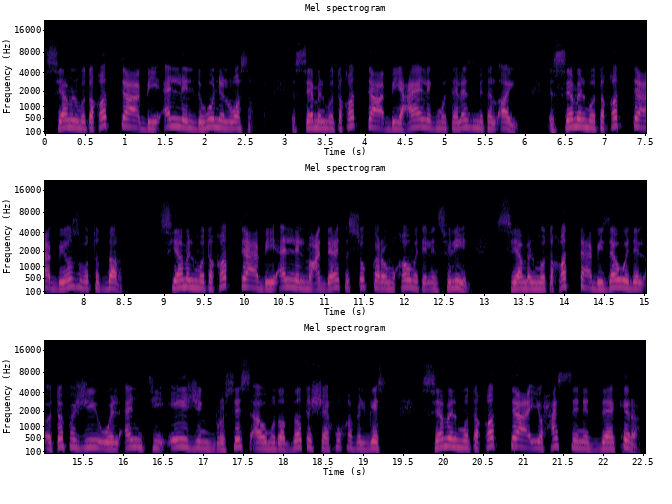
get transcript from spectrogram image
الصيام المتقطع بيقلل دهون الوسط الصيام المتقطع بيعالج متلازمة الأيض الصيام المتقطع بيظبط الضغط الصيام المتقطع بيقلل معدلات السكر ومقاومة الأنسولين الصيام المتقطع بيزود ال autophagy وال anti-aging process أو مضادات الشيخوخة في الجسم الصيام المتقطع يحسن الذاكرة.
